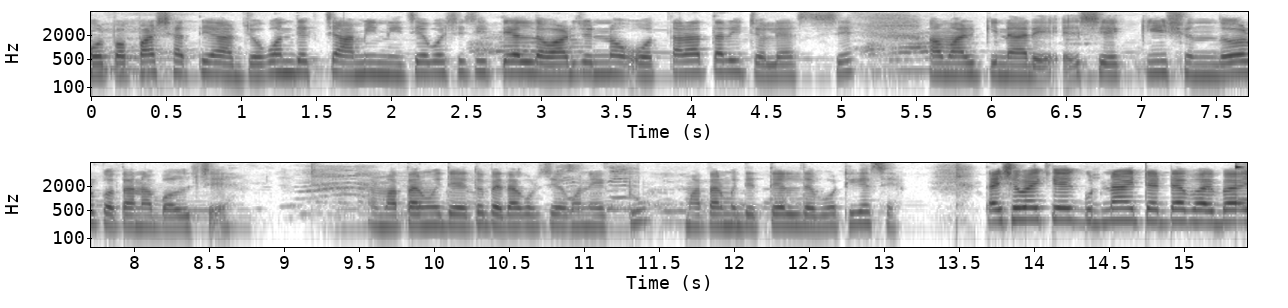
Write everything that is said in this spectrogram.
ওর পাপ্পার সাথে। আর যখন দেখছে আমি নিচে বসেছি তেল দেওয়ার জন্য, ও তাড়াতাড়ি চলে আসছে আমার কিনারে। এসে কি সুন্দর কথা না বলছে। আর মাথার মধ্যে এত ব্যথা করছে, এখন একটু মাথার মধ্যে তেল দেবো, ঠিক আছে? তাই সবাইকে good night tata bye bye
